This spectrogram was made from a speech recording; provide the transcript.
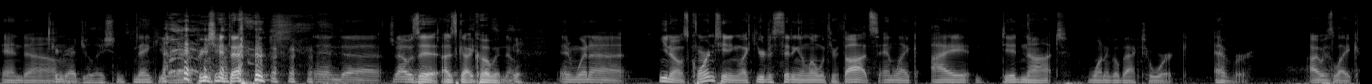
and um, Congratulations. Thank you. I appreciate that. and uh, that was it. I just got COVID. No. Yeah. And when uh, you know, I was quarantining, like you're just sitting alone with your thoughts, and like I did not want to go back to work ever. I was like,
